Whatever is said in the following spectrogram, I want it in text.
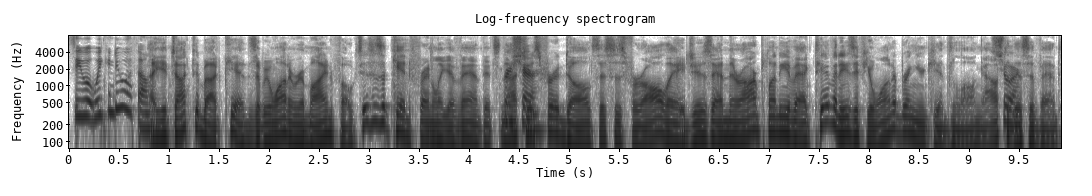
see what we can do with them. Uh, you talked about kids, and we want to remind folks this is a kid friendly event. It's not sure. just for adults, this is for all ages, and there are plenty of activities if you want to bring your kids along out Sure. to this event.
